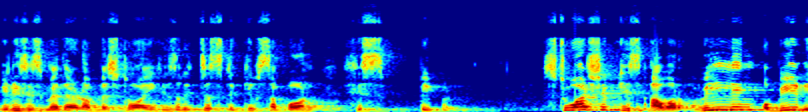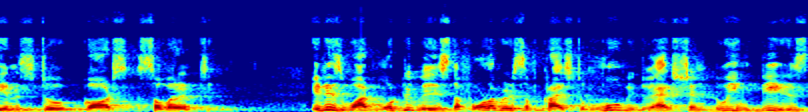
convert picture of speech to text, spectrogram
it is his method of bestowing his richest gifts upon his people. Stewardship is our willing obedience to God's sovereignty. It is what motivates the followers of Christ to move into action, doing deeds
